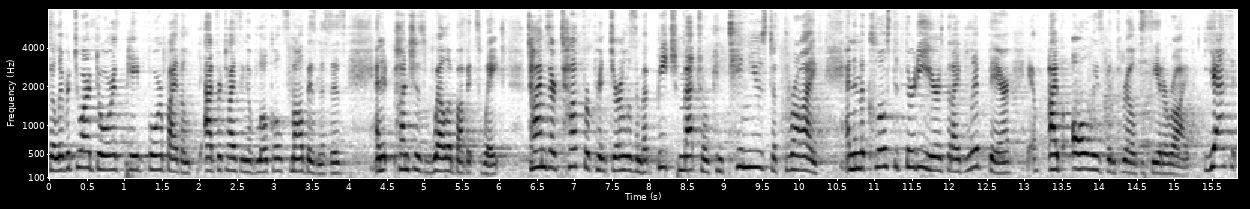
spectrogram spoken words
delivered to our doors, paid for by the advertising of local small businesses, and it punches well above its weight. Times are tough for print journalism, but Beach Metro continues to thrive, and in the close to 30 years that I've lived there, I've always been thrilled to see it arrive. Yes, it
